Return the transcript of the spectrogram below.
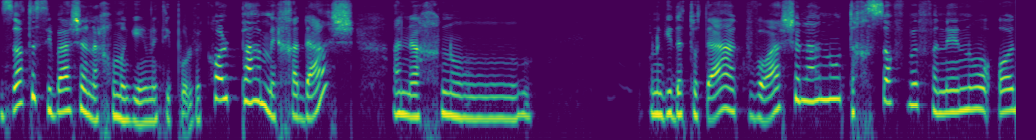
זאת הסיבה שאנחנו מגיעים לטיפול, וכל פעם מחדש אנחנו בוא נגיד, התודעה הגבוהה שלנו תחשוף בפנינו עוד,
